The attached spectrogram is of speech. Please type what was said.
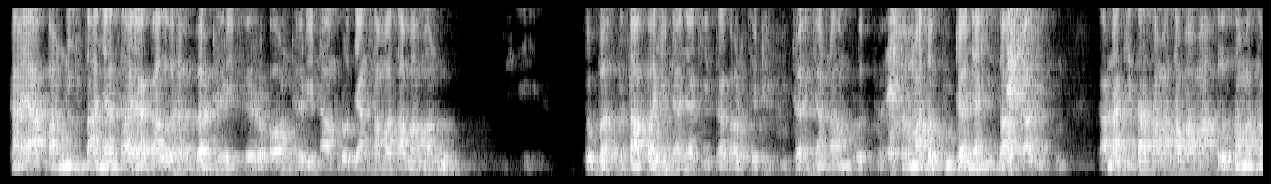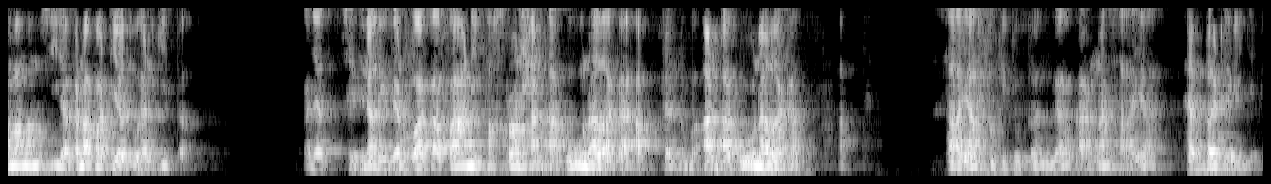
Kayak apa nistanya saya kalau hamba dari Fir'aun, dari Namrud yang sama-sama manusia. Coba betapa hinanya kita kalau jadi budaknya Namrud, termasuk budaknya Isa sekalipun. Karena kita sama-sama makhluk, sama-sama manusia. Kenapa dia Tuhan kita? Makanya Sayyidina Ali dan wakafani fakhron an aku nalaka abdan. An aku nalaka. Saya begitu bangga karena saya hamba dari dia.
